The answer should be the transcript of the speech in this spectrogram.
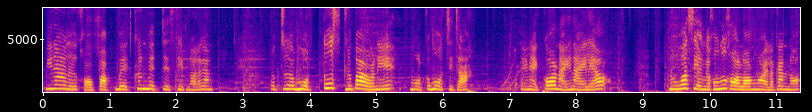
ไม่น่าเลยขอปรับเบ็ดขึ้นเบ็ด 70 หน่อยแล้วกัน เราเจอหมดตุ๊สหรือเปล่าวันนี้ หมดก็หมดสิจ๊ะ ไหนๆก็ไหนๆแล้ว รู้ว่าเสียงแต่คงต้องขอลองหน่อยแล้วกันเนาะ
